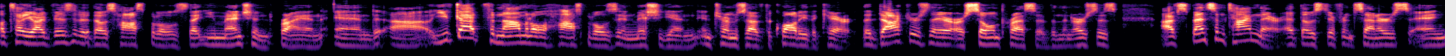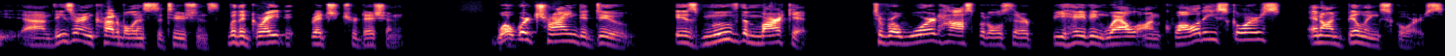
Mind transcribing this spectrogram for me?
I'll tell you, I visited those hospitals that you mentioned, Brian, and uh, you've got phenomenal hospitals in Michigan in terms of the quality of the care. The doctors there are so impressive, and the nurses. I've spent some time there at those different centers, and um, these are incredible institutions with a great, rich tradition. What we're trying to do is move the market to reward hospitals that are behaving well on quality scores and on billing scores.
